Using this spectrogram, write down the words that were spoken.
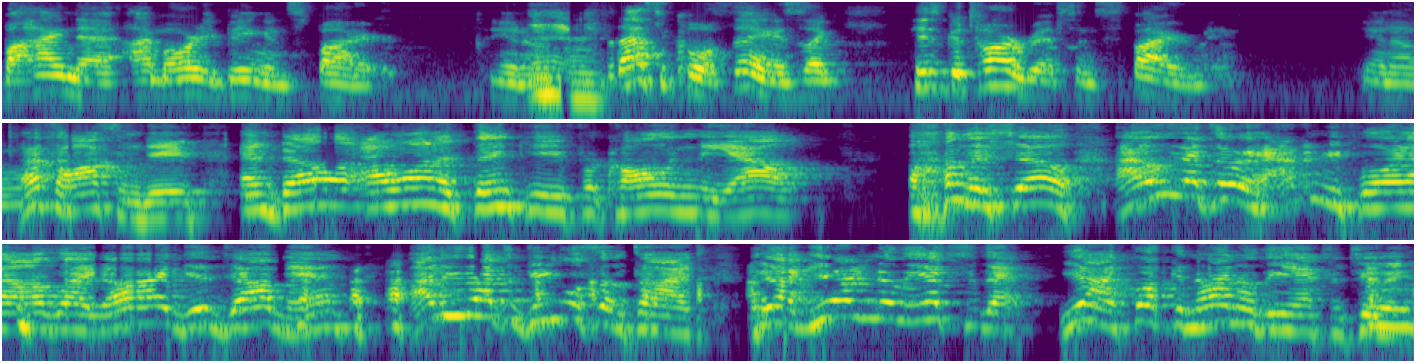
behind that, I'm already being inspired, you know. Mhm. So that's the cool thing. Is like his guitar riffs inspire me, you know. That's awesome, dude. And Bella, I want to thank you for calling me out on the show. I don't think that's ever happened before. And I was like, all right, good job, man. I do that to people sometimes. They're like, you already know the answer to that. Yeah, I fucking know I know the answer to it.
